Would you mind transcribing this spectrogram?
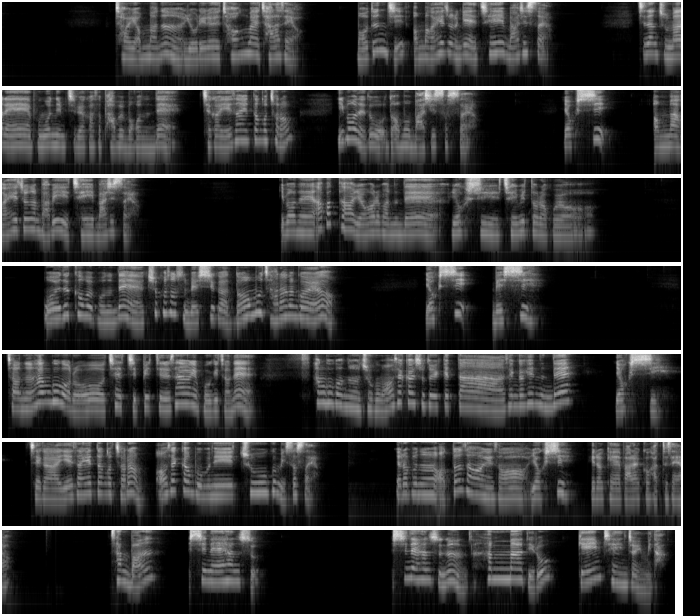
저희 엄마는 요리를 정말 잘하세요. 뭐든지 엄마가 해주는 게 제일 맛있어요. 지난 주말에 부모님 집에 가서 밥을 먹었는데 제가 예상했던 것처럼 이번에도 너무 맛있었어요. 역시 엄마가 해주는 밥이 제일 맛있어요. 이번에 아바타 영화를 봤는데 역시 재밌더라고요. 월드컵을 보는데 축구 선수 메시가 너무 잘하는 거예요. 역시 메시! 저는 한국어로 챗 GPT를 사용해 보기 전에 한국어는 조금 어색할 수도 있겠다 생각했는데 역시 제가 예상했던 것처럼 어색한 부분이 조금 있었어요. 여러분은 어떤 상황에서 역시 이렇게 말할 것 같으세요? 3번, 신의 한 수. 신의 한 수는 한마디로 게임 체인저입니다.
